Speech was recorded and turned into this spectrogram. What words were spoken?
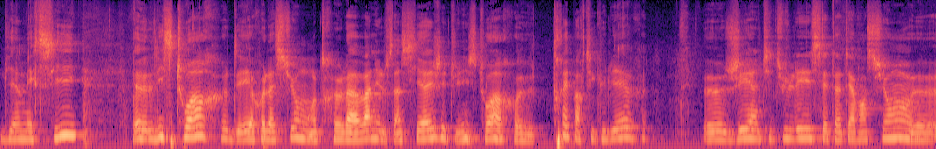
Bien, merci. Euh, l'histoire des relations entre la Havane et le Saint-Siège est une histoire euh, très particulière. Euh, J'ai intitulé cette intervention euh,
